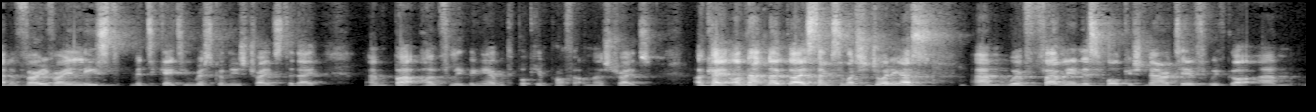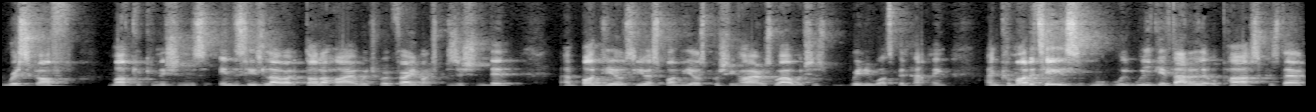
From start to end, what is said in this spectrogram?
at the very very least, mitigating risk on these trades today, um, but hopefully being able to book in profit on those trades. Okay. On that note, guys, thanks so much for joining us. Um, we're firmly in this hawkish narrative. We've got um, risk off, market conditions, indices lower, dollar higher, which we're very much positioned in. Uh, bond yields, US bond yields pushing higher as well, which is really what's been happening. And commodities, we, we give that a little pass because they're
